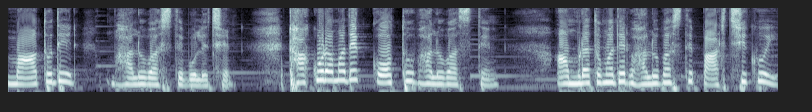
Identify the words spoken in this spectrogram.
মা তোদের ভালোবাসতে বলেছেন। ঠাকুর আমাদের কত ভালোবাসতেন। আমরা তোমাদের ভালোবাসতে পারছি কই?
